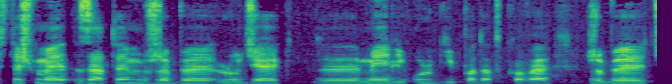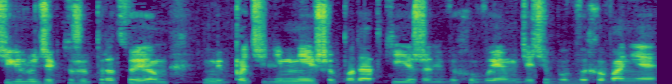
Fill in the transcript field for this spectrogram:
Jesteśmy za tym, żeby ludzie y, mieli ulgi podatkowe, żeby ci ludzie, którzy pracują, płacili mniejsze podatki, jeżeli wychowujemy dzieci, bo wychowanie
